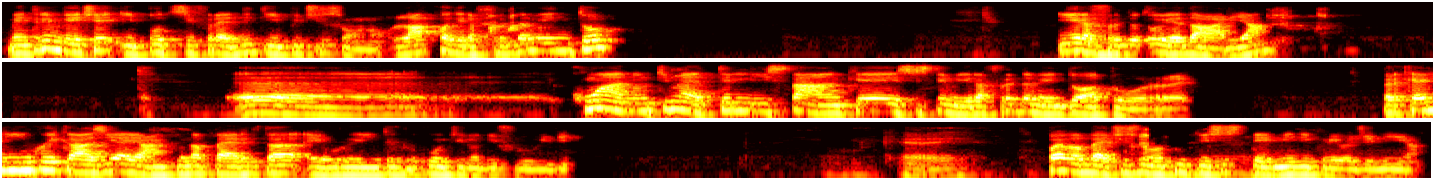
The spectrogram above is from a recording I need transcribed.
Mentre invece i pozzi freddi tipici sono l'acqua di raffreddamento, i raffreddatori ad aria, eh, qua non ti mette in lista anche sistemi di raffreddamento a torre, perché lì in quei casi hai anche una perdita e un reintegro continuo di fluidi. Ok. Poi vabbè ci sono tutti i sistemi di criogenia,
